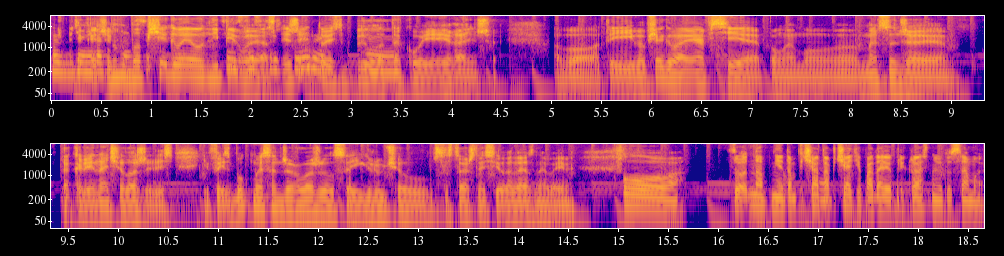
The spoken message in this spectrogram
Может быть, Да, они конечно, как-то... ну, вообще говоря, он не первый раз лежит, то есть было Мгм. такое и раньше. Вот. И вообще говоря, все, по-моему, мессенджеры так или иначе ложились. И Facebook мессенджер ложился и глючил со страшной силой в разное время. О, нам мне там в, чат, в чате подали прекрасную эту самую.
